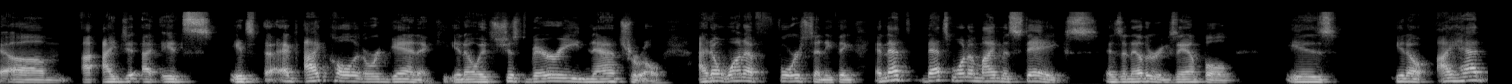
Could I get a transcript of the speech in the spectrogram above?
um I, I it's it's I, I call it organic you know it's just very natural. I don't want to force anything and that's that's one of my mistakes as another example is you know i had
